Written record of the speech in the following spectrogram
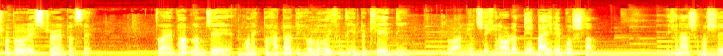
ছোট রেস্টুরেন্ট আছে, তো আমি ভাবলাম যে অনেক তো হাঁটাহাঁটি হলো, ওইখান থেকে একটু খেয়ে নিই। তো আমি হচ্ছে এখানে অর্ডার দিয়ে বাইরে বসলাম। এখানে আশেপাশে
